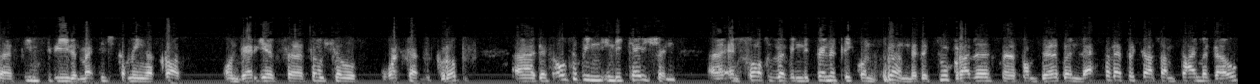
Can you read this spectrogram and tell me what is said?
uh, seems to be the message coming across on various uh, social WhatsApp groups. Uh, there's also been indication and sources have independently confirmed that the two brothers from Durban left South Africa some time ago.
